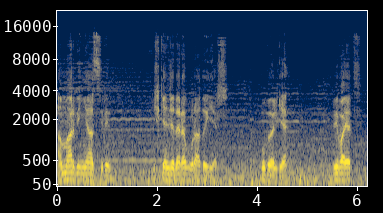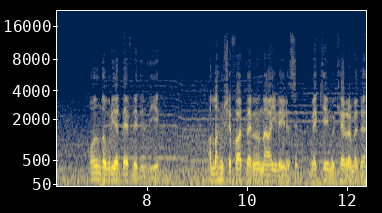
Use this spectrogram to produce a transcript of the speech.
Ammar bin Yasir'in işkencelere uğradığı yer. Bu bölge. Rivayet onun da buraya defnedildiği, Allah'ın şefaatlerine nail eylesin. Mekke-i Mükerreme'de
